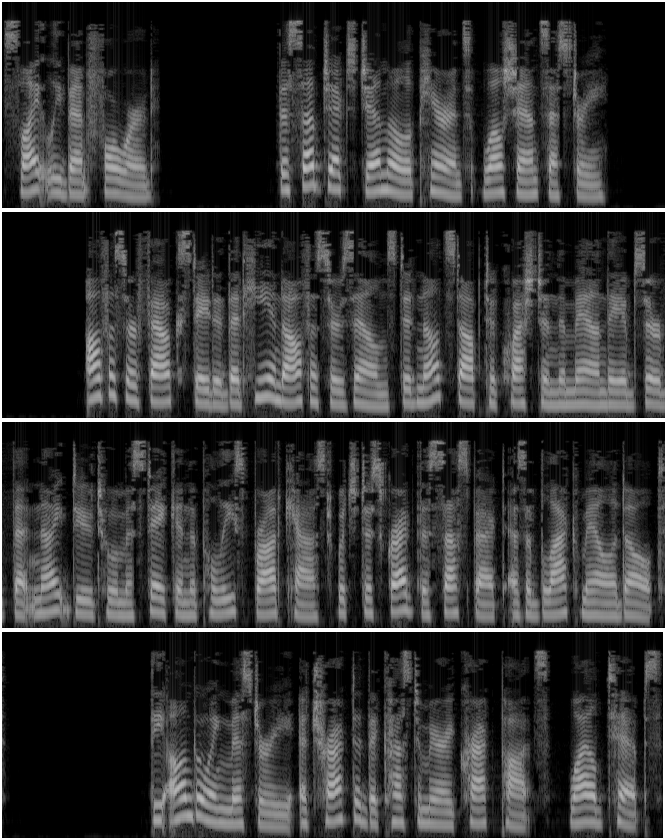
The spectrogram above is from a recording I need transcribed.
slightly bent forward. The subject's general appearance, Welsh ancestry. Officer Fouke stated that he and Officer Zelms did not stop to question the man they observed that night due to a mistake in the police broadcast which described the suspect as a black male adult. The ongoing mystery attracted the customary crackpots, wild tips,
